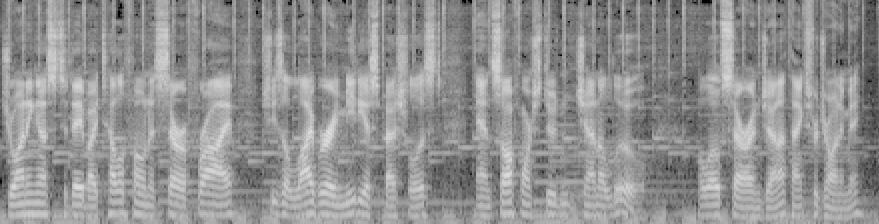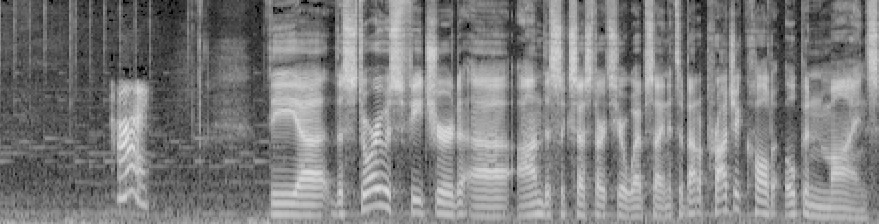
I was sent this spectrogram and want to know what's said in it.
Joining us today by telephone is Sarah Fry. She's a library media specialist and sophomore student Jenna Liu. Hello, Sarah and Jenna. Thanks for joining me. Hi. The uh, the story was featured uh, on the Success Starts Here website, and it's about a project called Open Minds.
